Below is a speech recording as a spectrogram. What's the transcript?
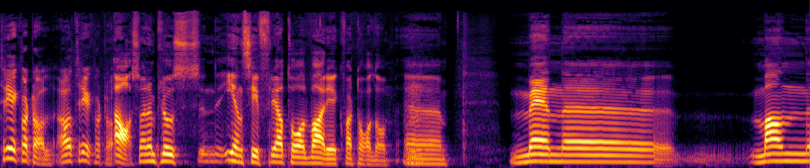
tre kvartal. Ja, tre kvartal. Ja, så är den plus ensiffriga tal varje kvartal då. Mm. Eh, men eh, man,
